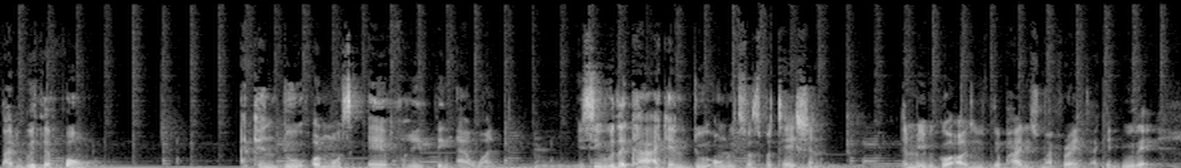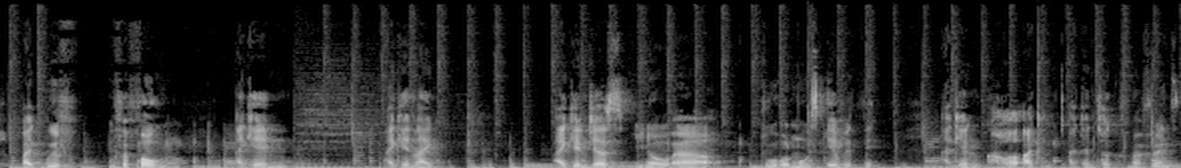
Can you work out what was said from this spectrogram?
But with a phone, I can do almost everything I want. You see, with a car, I can do only transportation and maybe go out to the parties with my friends. I can do that. But with with a phone, I can I can like I can just you know uh, do almost everything. I can call. I can I can talk with my friends.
